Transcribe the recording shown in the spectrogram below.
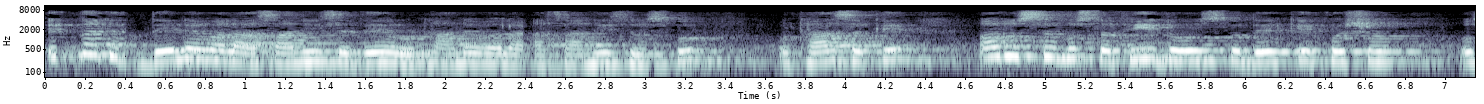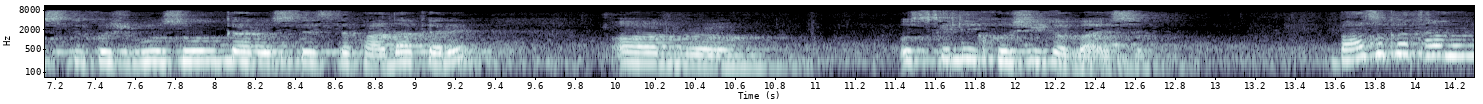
اتنا کہ دینے والا آسانی سے دے اور اٹھانے والا آسانی سے اس کو اٹھا سکے اور اس سے مستفید ہو، اس کو دیکھ کے خوش ہو۔ اس کی خوشبو سون کر اس سے استفادہ کرے اور اس کے لیے خوشی کا باعث ہو۔ بعض اوقات ہم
